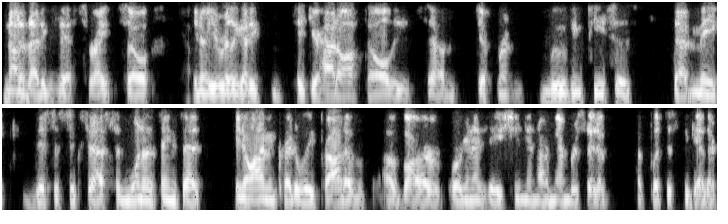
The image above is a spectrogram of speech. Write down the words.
none of that exists, right? So, you know, you really got to take your hat off to all these um, different moving pieces that make this a success. And one of the things that you know, I'm incredibly proud of, of our organization and our members that have, have put this together.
